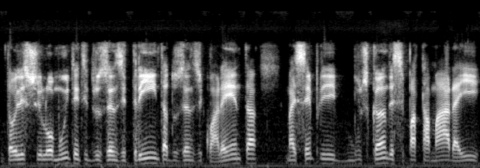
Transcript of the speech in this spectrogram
Então ele oscilou muito entre 230 e 240, mas sempre buscando esse patamar aí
